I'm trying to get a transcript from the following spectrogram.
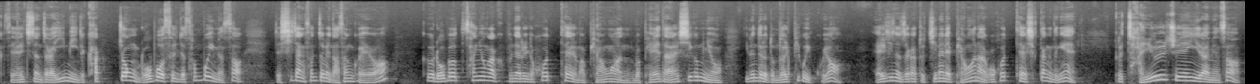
그래서 LG전자가 이미 이제 각종 로봇을 이제 선보이면서 이제 시장 선점에 나선 거예요. 그 로봇 상용화 그 분야를 호텔, 뭐 병원, 뭐 배달, 식음료 이런 데로 좀 넓히고 있고요. LG전자가 또 지난해 병원하고 호텔, 식당 등에 그 자율주행이라면서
